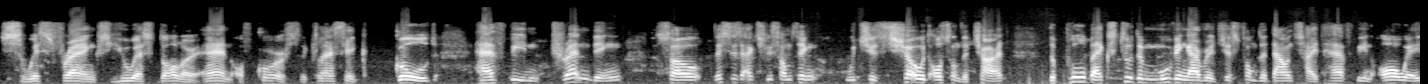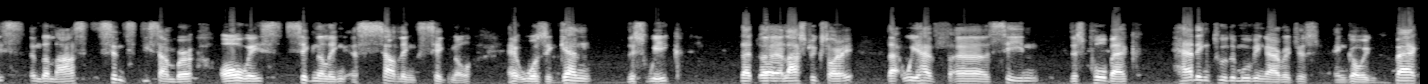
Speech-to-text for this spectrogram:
Swiss francs, US dollar, and of course the classic gold have been trending. So this is actually something which is showed also on the chart. The pullbacks to the moving averages from the downside have been always in the last since December, always signaling a selling signal. And it was again this week that uh, last week, sorry, that we have uh, seen this pullback heading to the moving averages and going back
